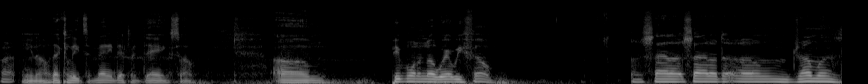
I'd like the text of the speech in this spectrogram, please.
Right. You know, that can lead to many different things. So, um, people want to know where we film. Uh, shout out, shout out to um drummers,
